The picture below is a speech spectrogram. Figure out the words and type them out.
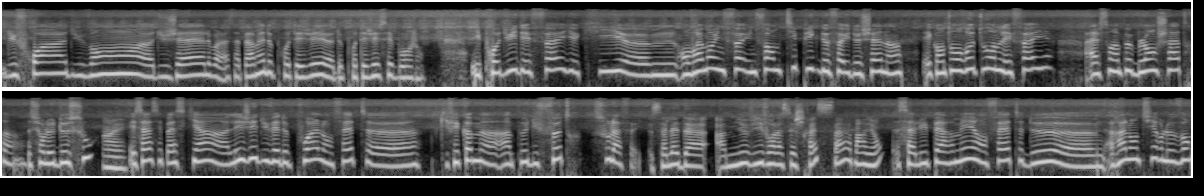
du froid, du vent, du gel. Voilà, ça permet de protéger, de protéger ces bourgeons. Il produit des feuilles qui euh, ont vraiment une, feuille, une forme typique de feuille de chêne. Hein. Et quand on retourne les feuilles, elles sont un peu blanchâtres sur le dessous. Et ça, c'est parce qu'il y a un léger duvet de poils, en fait, euh, qui fait comme un, peu du feutre sous la feuille. Ça l'aide à, mieux vivre la sécheresse, ça, Marion? Ça lui permet, en fait, de euh, ralentir le vent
